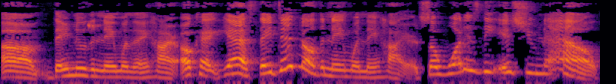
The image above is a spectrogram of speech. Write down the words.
um, they knew the name when they hired. Okay, yes, they did know the name when they hired. So what is the issue now?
